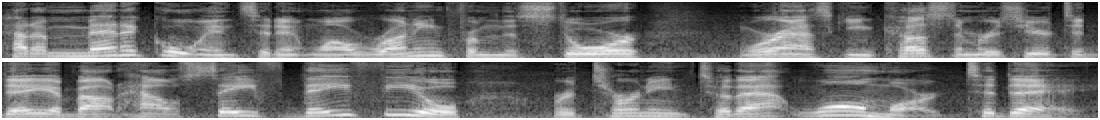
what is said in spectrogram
had a medical incident while running from the store. We're asking customers here today about how safe they feel returning to that Walmart today.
